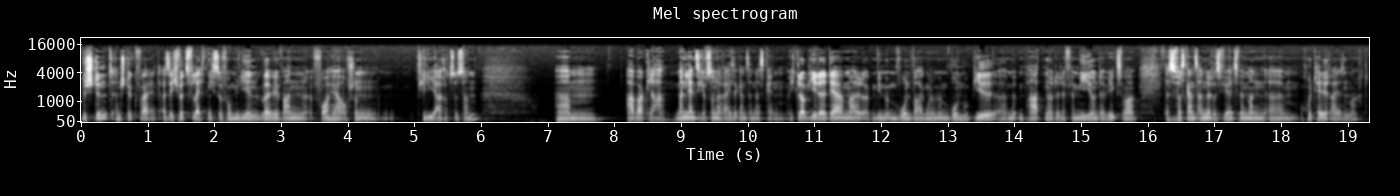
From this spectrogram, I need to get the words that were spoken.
Bestimmt ein Stück weit. Also ich würde es vielleicht nicht so formulieren, weil wir waren vorher auch schon viele Jahre zusammen. Ähm, aber klar, man lernt sich auf so einer Reise ganz anders kennen. Ich glaube, jeder, der mal irgendwie mit dem Wohnwagen oder mit dem Wohnmobil, äh, mit dem Partner oder der Familie unterwegs war, das ist was ganz anderes, wie als wenn man ähm, Hotelreisen macht.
